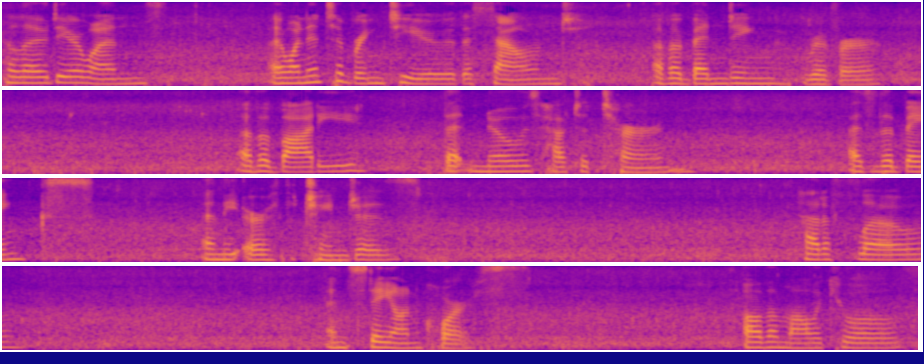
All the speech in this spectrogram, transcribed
Hello, dear ones. I wanted to bring to you the sound of a bending river, of a body that knows how to turn as the banks and the earth changes, how to flow and stay on course. All the molecules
